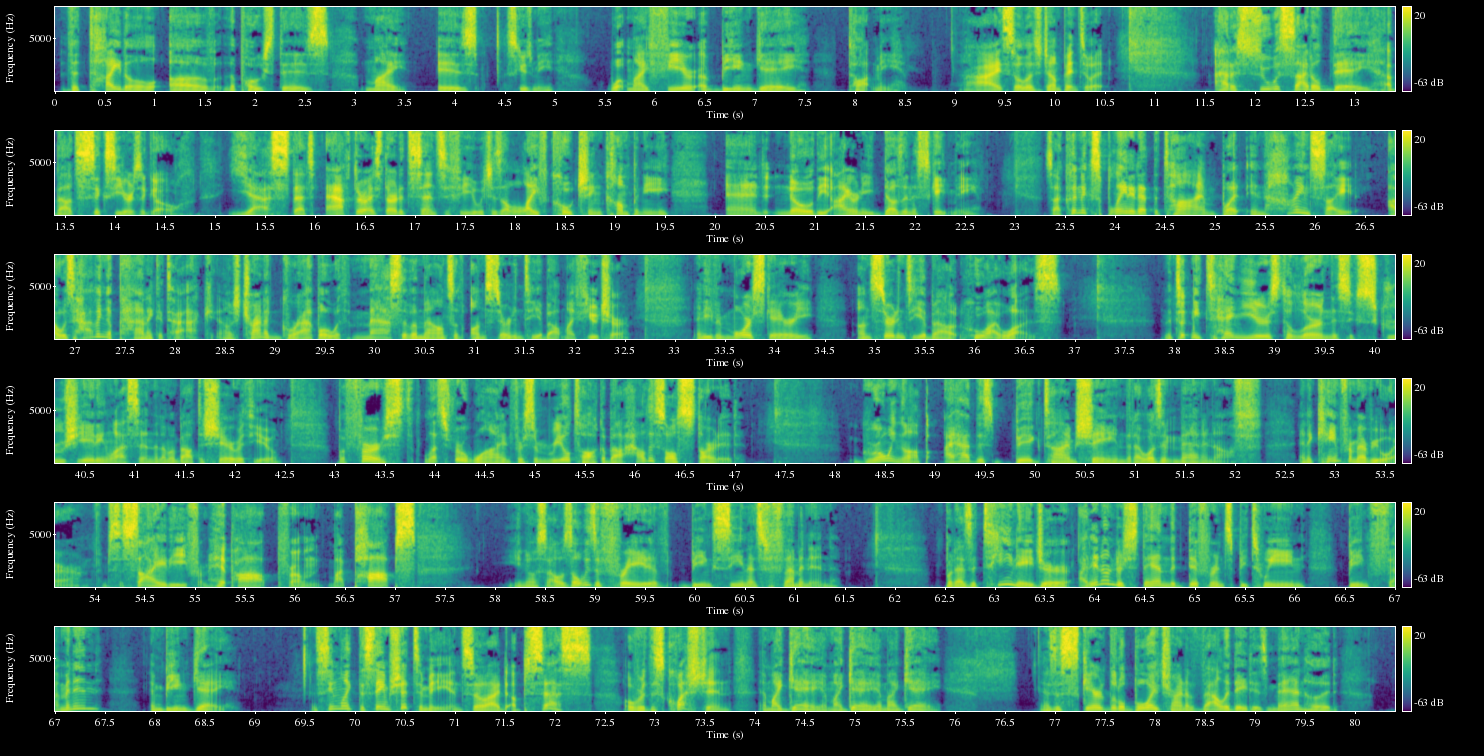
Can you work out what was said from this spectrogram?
The title of the post is my is excuse me what my fear of being gay taught me. All right, so let's jump into it. I had a suicidal day about six years ago. Yes, that's after I started Sensophy, which is a life coaching company. And no, the irony doesn't escape me. So I couldn't explain it at the time, but in hindsight, I was having a panic attack and I was trying to grapple with massive amounts of uncertainty about my future. And even more scary, uncertainty about who I was. And it took me 10 years to learn this excruciating lesson that I'm about to share with you. But first, let's rewind for some real talk about how this all started. Growing up, I had this big time shame that I wasn't man enough. And it came from everywhere from society, from hip hop, from my pops. You know, so I was always afraid of being seen as feminine. But as a teenager, I didn't understand the difference between being feminine and being gay. It seemed like the same shit to me. And so I'd obsess over this question Am I gay? Am I gay? Am I gay? As a scared little boy trying to validate his manhood,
